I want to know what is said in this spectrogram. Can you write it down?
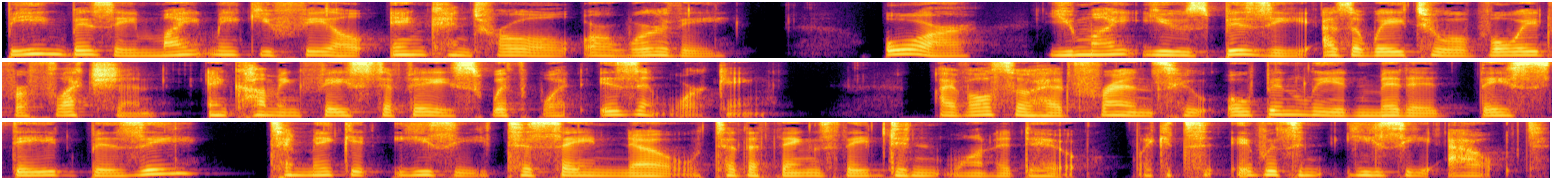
Being busy might make you feel in control or worthy. Or you might use busy as a way to avoid reflection and coming face to face with what isn't working. I've also had friends who openly admitted they stayed busy to make it easy to say no to the things they didn't want to do. Like it's, it was an easy out.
